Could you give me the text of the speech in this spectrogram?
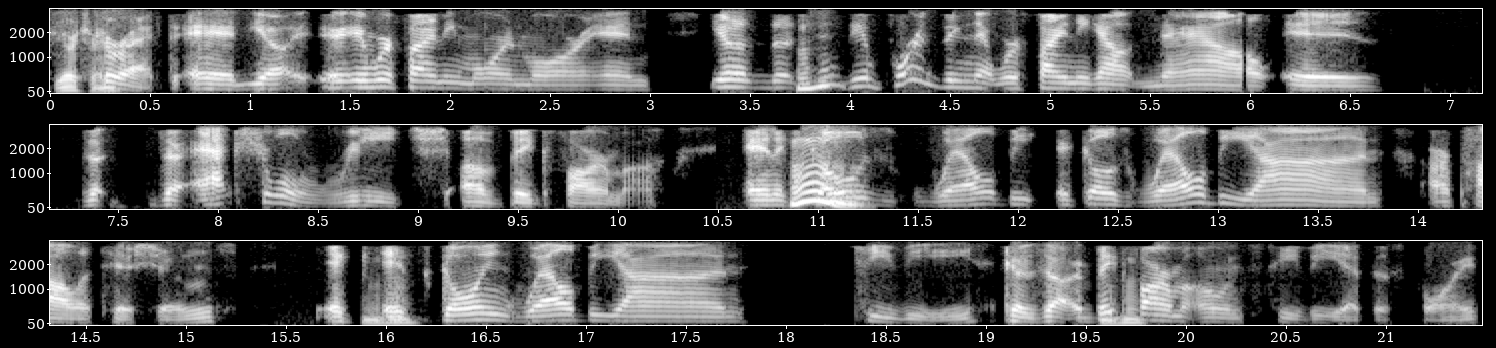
Your turn. Correct, and you know, and we're finding more and more, and you know, the Mhm. the important thing that we're finding out now is the the actual reach of big pharma, and it Hmm. goes well be it goes well beyond our politicians. It, Mhm. It's going well beyond TV because uh, big Mhm. pharma owns TV at this point.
